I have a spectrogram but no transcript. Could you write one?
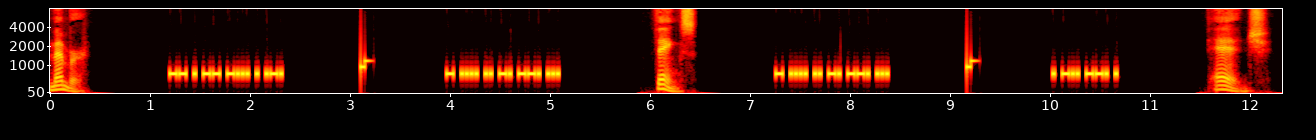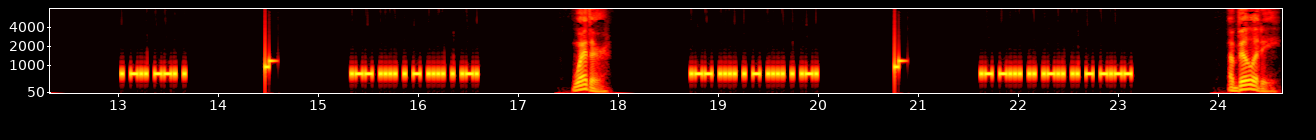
Member. Things. Edge. Weather. Ability.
